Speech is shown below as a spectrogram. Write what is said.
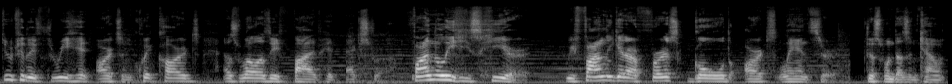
due to the 3 hit arts and quick cards, as well as a 5 hit extra. Finally, he's here. We finally get our first gold arts Lancer. This one doesn't count.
